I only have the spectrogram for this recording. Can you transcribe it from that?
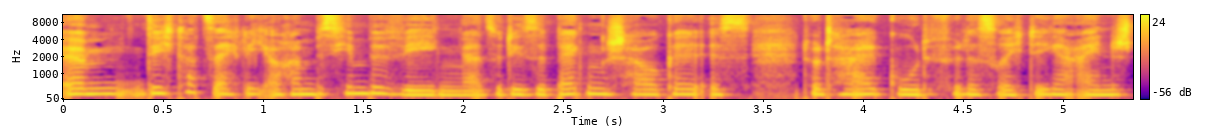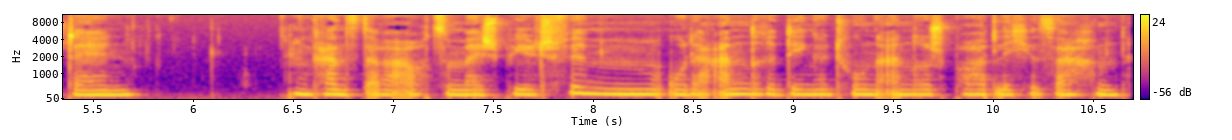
ähm, dich tatsächlich auch ein bisschen bewegen. Also diese Beckenschaukel ist total gut für das richtige Einstellen Du kannst aber auch zum Beispiel schwimmen oder andere Dinge tun, andere sportliche Sachen,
